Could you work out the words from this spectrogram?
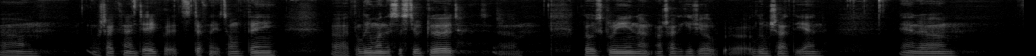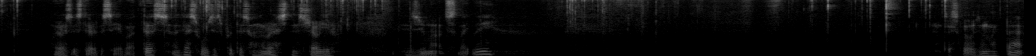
um, which I kind of dig. But it's definitely its own thing. Uh, the lume on this is still good. Um, glows green. I'll, try to give you a, a lume shot at the end. And um, what else is there to say about this? I guess we'll just put this on the wrist and show you. Zoom out slightly. Just goes in like that.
